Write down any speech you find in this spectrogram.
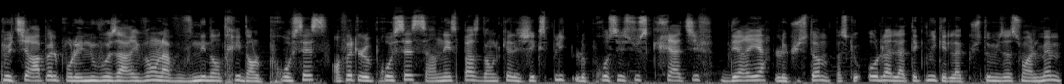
Petit rappel pour les nouveaux arrivants, là vous venez d'entrer dans le process. En fait le process c'est un espace dans lequel j'explique le processus créatif derrière le custom parce que au-delà de la technique et de la customisation elle-même,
